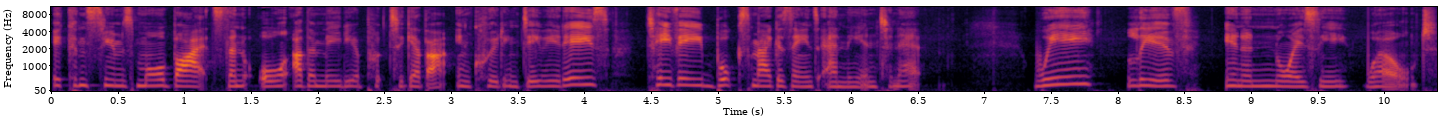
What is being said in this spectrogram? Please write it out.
It consumes more bytes than all other media put together, including DVDs, TV, books, magazines, and the internet. We live in a noisy world.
